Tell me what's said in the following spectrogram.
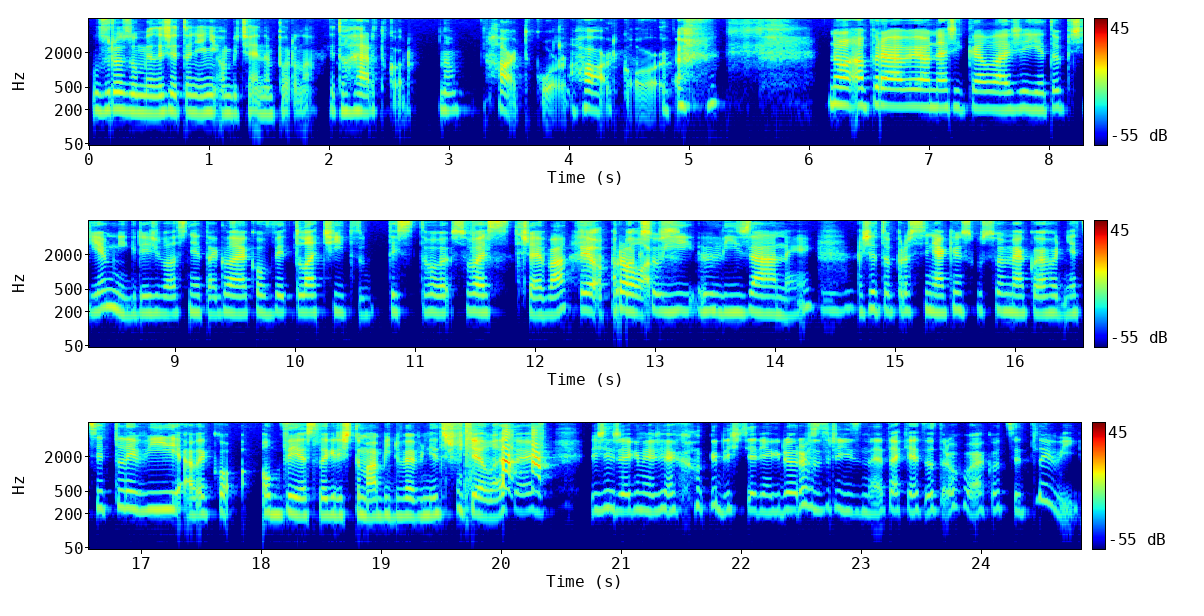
uzrozumili, že to není obyčejné porno. Je to hardcore. No. Hardcore. Hardcore. No a právě ona říkala, že je to příjemný, když vlastně takhle jako vytlačí ty stvo, svoje střeva jo, a pak jsou jí mm. lízány mm. a že to prostě nějakým způsobem jako je hodně citlivý a jako obvěsli, když to má být vevnitř v těle, tak když řekne, že jako když tě někdo rozřízne, tak je to trochu jako citlivý.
